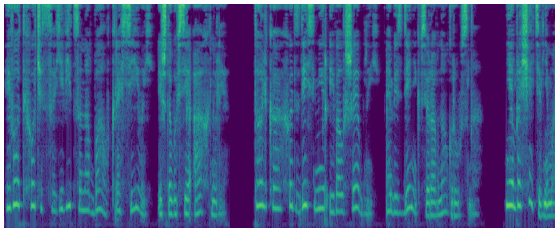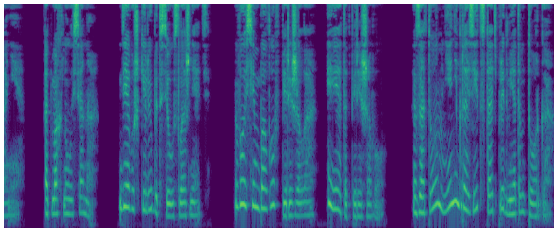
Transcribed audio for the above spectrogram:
И вот хочется явиться на бал красивой, и чтобы все ахнули. Только хоть здесь мир и волшебный, а без денег все равно грустно. Не обращайте внимания, — отмахнулась она. Девушки любят все усложнять. Восемь балов пережила, и этот переживу. Зато мне не грозит стать предметом торга.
